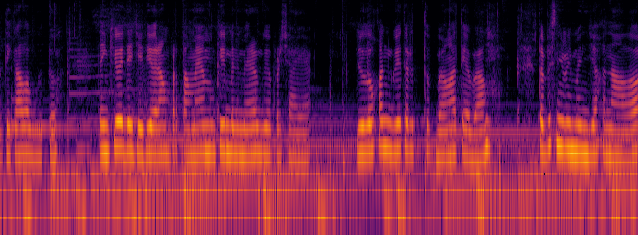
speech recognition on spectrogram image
ketika lo butuh. Thank you udah jadi orang pertama yang mungkin benar-benar gue percaya. Dulu kan gue tertutup banget ya bang, tapi semenjak kenal lo,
